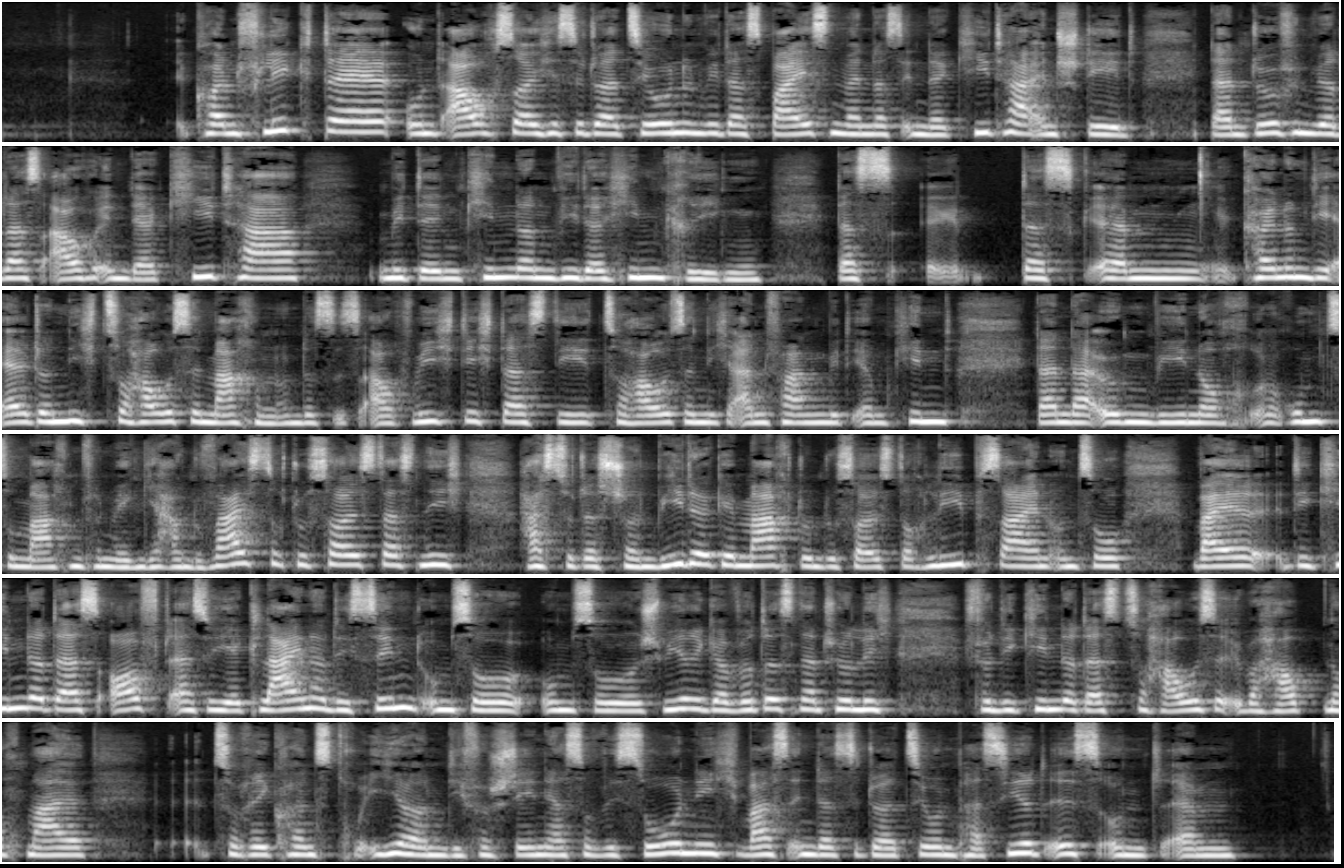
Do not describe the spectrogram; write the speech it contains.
Konflikte und auch solche Situationen wie das Beißen, wenn das in der Kita entsteht, dann dürfen wir das auch in der Kita mit den Kindern wieder hinkriegen. Das, äh, das ähm, können die Eltern nicht zu Hause machen. Und es ist auch wichtig, dass die zu Hause nicht anfangen, mit ihrem Kind dann da irgendwie noch rumzumachen, von wegen, ja, und du weißt doch, du sollst das nicht, hast du das schon wieder gemacht und du sollst doch lieb sein und so, weil die Kinder das oft, also je kleiner die sind, umso, umso schwieriger wird es natürlich für die Kinder, das zu Hause überhaupt nochmal zu rekonstruieren. Die verstehen ja sowieso nicht, was in der Situation passiert ist und ähm,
